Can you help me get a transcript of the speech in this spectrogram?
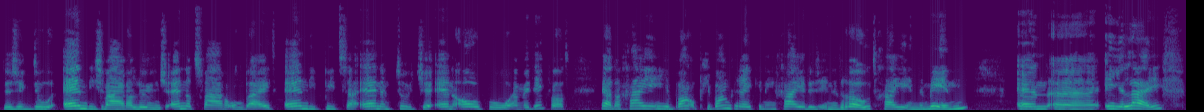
Dus ik doe en die zware lunch en dat zware ontbijt en die pizza en een toetje en alcohol en weet ik wat. Ja, dan ga je, in je bank, op je bankrekening ga je dus in het rood, ga je in de min. En uh, in je lijf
